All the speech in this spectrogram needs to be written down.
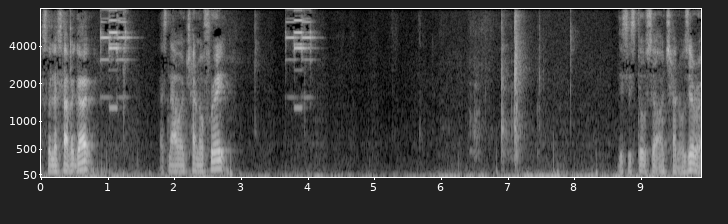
so let's have a go. That's now on channel 3. This is still set on channel 0.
